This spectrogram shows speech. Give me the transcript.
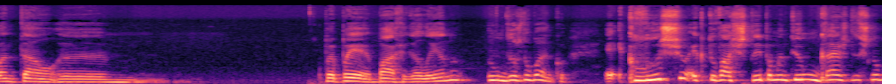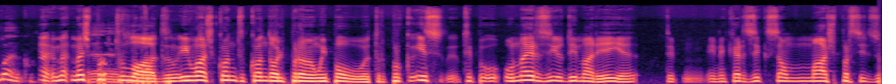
ou então ah, PP barra Galeno, um deles no banco. É, que luxo é que tu vais ter para manter um gajo desses no banco? É, ma- Mas por outro lado, eu acho que quando, quando olho para um e para o outro, porque isso, tipo, o Neres e o Di Maria, tipo, e não quero dizer que são mais parecidos,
